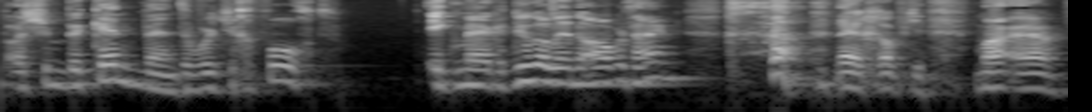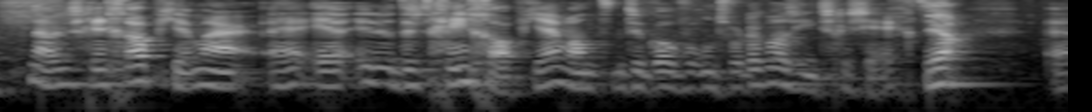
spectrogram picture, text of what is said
Als je bekend bent, dan word je gevolgd. Ik merk het nu al in de Albert Heijn. nee, grapje. Maar eh, Nou, dat is geen grapje, maar hè, eh, het is geen grapje, want natuurlijk over ons wordt ook wel eens iets gezegd. ja, Eh,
